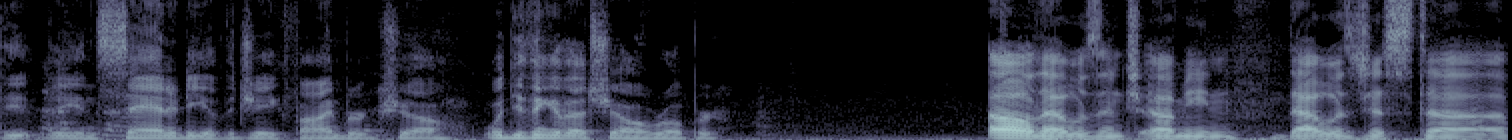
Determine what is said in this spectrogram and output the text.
the, the insanity of the Jake Feinberg show. What do you think of that show, Roper? Oh, that was. Int- I mean, that was just. Uh,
